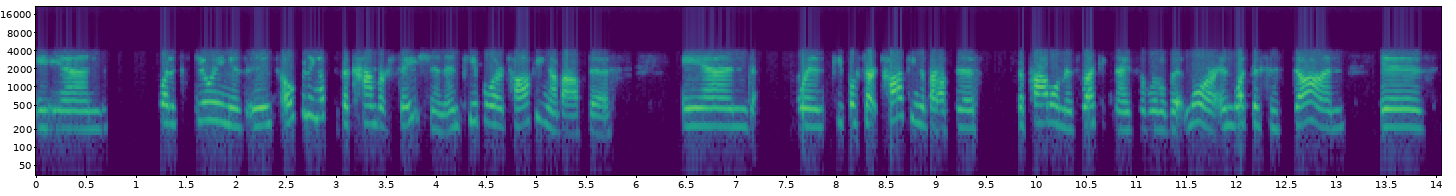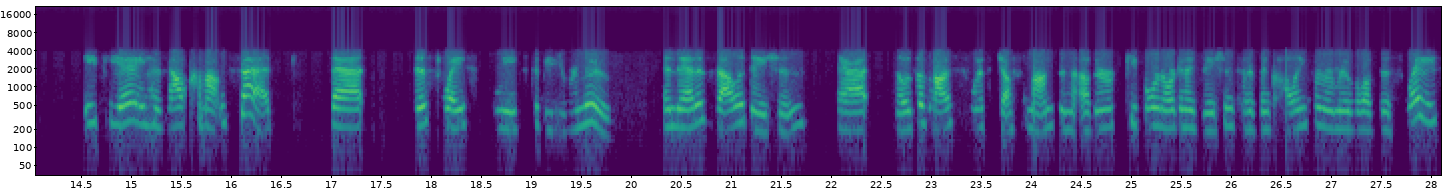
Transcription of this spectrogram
And what it's doing is it's opening up the conversation, and people are talking about this And when people start talking about this, the problem is recognized a little bit more. And what this has done is EPA has now come out and said that this waste needs to be removed. And that is validation that those of us with Just Moms and other people and organizations that have been calling for the removal of this waste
